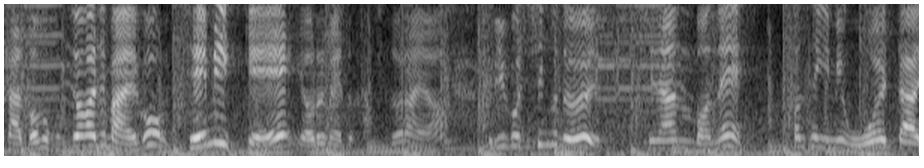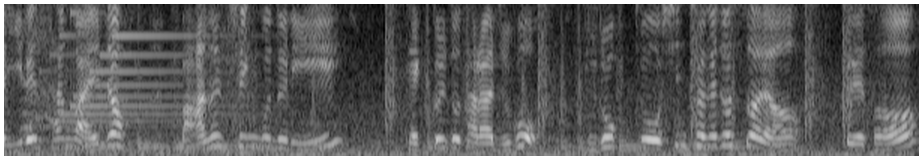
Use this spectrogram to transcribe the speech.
자 너무 걱정하지 말고 재미있게 여름에도 같이 놀아요. 그리고 친구들 지난번에 선생님이 5월달 이벤트 한 거 알죠? 많은 친구들이 댓글도 달아주고 구독도 신청해줬어요. 그래서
